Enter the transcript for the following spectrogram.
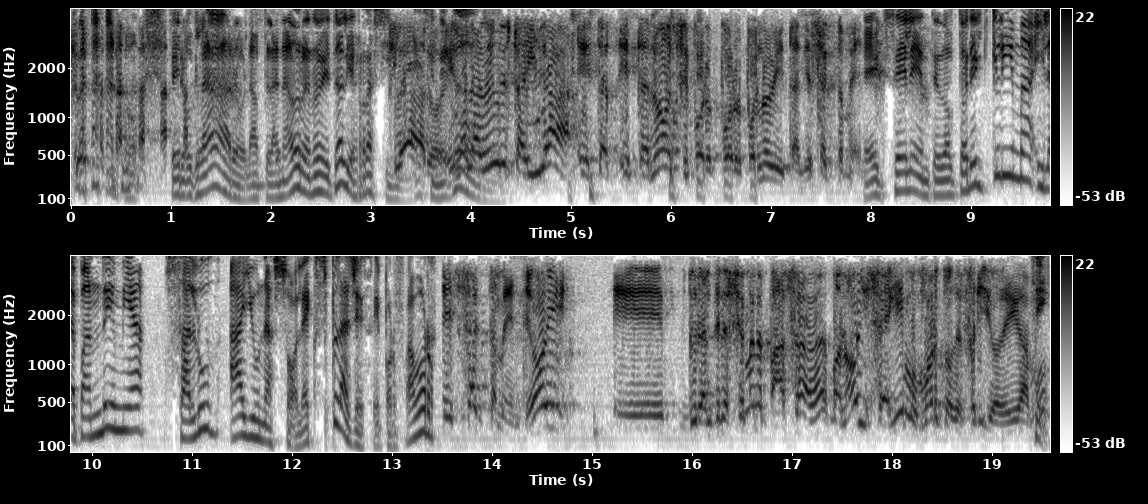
Claro, pero claro, la aplanadora de Nueva Italia es Racing. Claro, ala Córdoba. Delta irá esta, esta noche por, por, por Nueva Italia, exactamente. Excelente, doctor. El clima y la pandemia, salud hay una sola. Expláyese, por favor. Exactamente. Hoy, eh, durante la semana pasada, bueno, hoy seguimos muertos de frío, digamos. Sí.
